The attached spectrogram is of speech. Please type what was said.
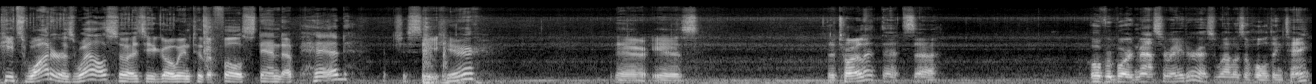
heats water as well, so as you go into the full stand-up head, that you see here. There is the toilet that's a overboard macerator as well as a holding tank.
